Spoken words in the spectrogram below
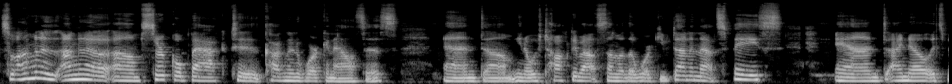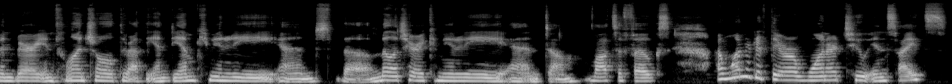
So I'm gonna I'm gonna um, circle back to cognitive work analysis, and um, you know we've talked about some of the work you've done in that space, and I know it's been very influential throughout the NDM community and the military community and um, lots of folks. I wondered if there are one or two insights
